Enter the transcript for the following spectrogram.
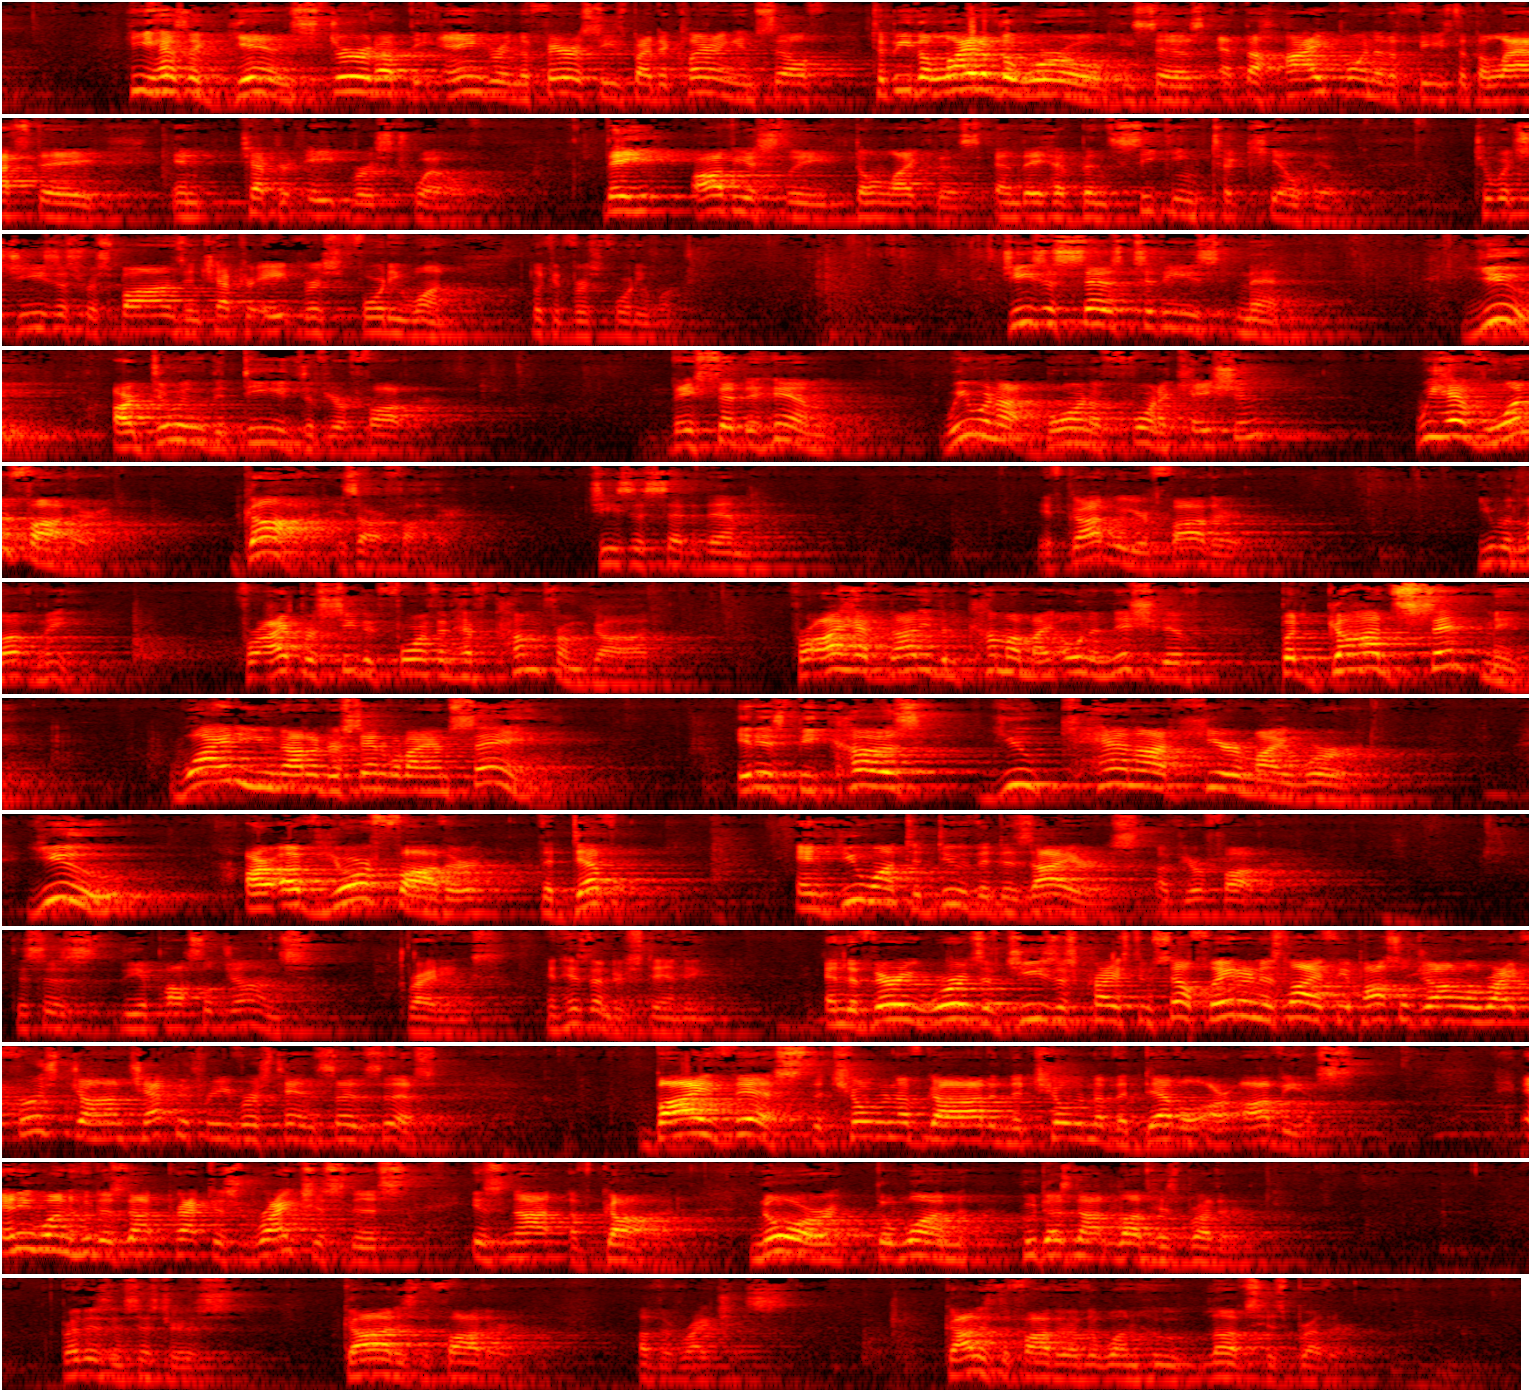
He has again stirred up the anger in the Pharisees by declaring himself to be the light of the world, he says, at the high point of the feast at the last day in chapter 8, verse 12. They obviously don't like this, and they have been seeking to kill him. To which Jesus responds in chapter 8, verse 41. Look at verse 41. Jesus says to these men, You are doing the deeds of your father. They said to him, We were not born of fornication. We have one Father. God is our Father. Jesus said to them, If God were your Father, you would love me. For I proceeded forth and have come from God. For I have not even come on my own initiative, but God sent me. Why do you not understand what I am saying? It is because you cannot hear my word. You are of your father, the devil and you want to do the desires of your father. This is the Apostle John's writings and his understanding. And the very words of Jesus Christ himself. Later in his life, the Apostle John will write 1 John chapter 3, verse 10 says this By this the children of God and the children of the devil are obvious. Anyone who does not practice righteousness is not of God, nor the one who does not love his brother. Brothers and sisters, God is the Father of the righteous. God is the Father of the one who loves his brother.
